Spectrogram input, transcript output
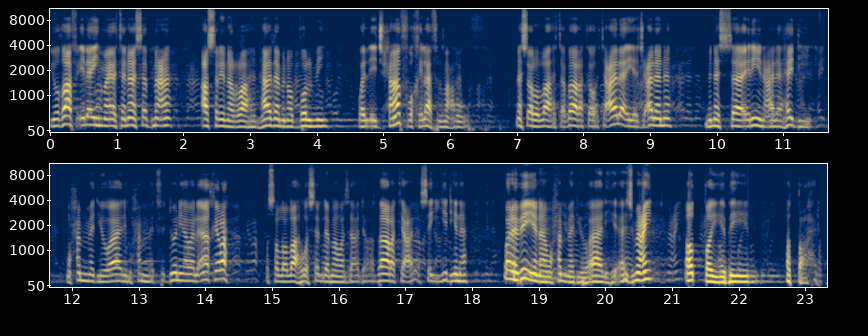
يضاف إليه ما يتناسب مع عصرنا الراهن. هذا من الظلم والإجحاف وخلاف المعروف. نسأل الله تبارك وتعالى أن يجعلنا من السائرين على هدي محمد وآل محمد في الدنيا والآخرة. وصلى الله وسلم وزاد وبارك على سيدنا ونبينا محمد وآله أجمعين الطيبين الطاهرين.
